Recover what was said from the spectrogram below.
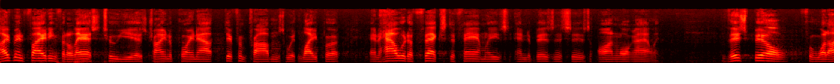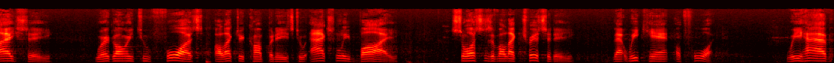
I've been fighting for the last two years, trying to point out different problems with LIPA and how it affects the families and the businesses on Long Island. This bill, from what I see, we're going to force electric companies to actually buy sources of electricity that we can't afford. We have,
